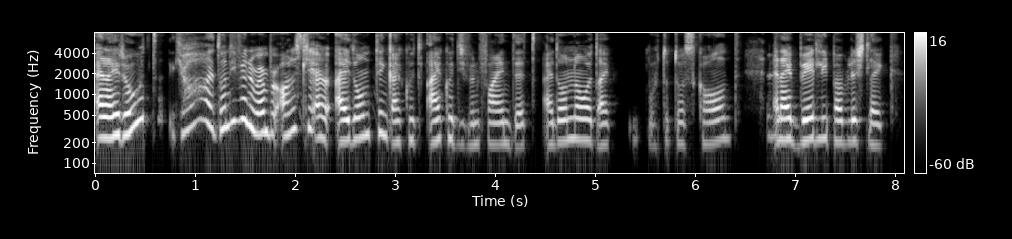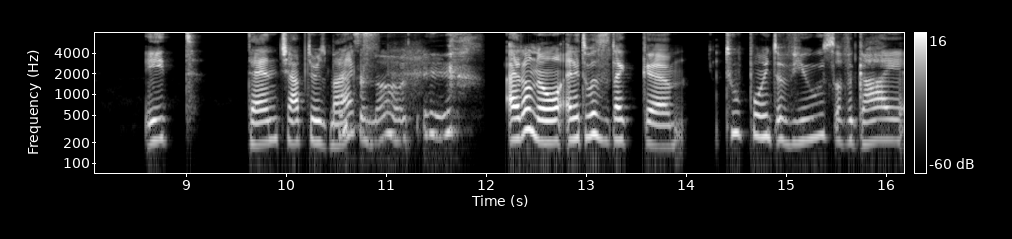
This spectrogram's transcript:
and I wrote, yeah, I don't even remember. Honestly, I, I don't think I could I could even find it. I don't know what I what it was called, and I barely published like eight, ten chapters max. That's a lot. I don't know, and it was like um, two point of views of a guy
